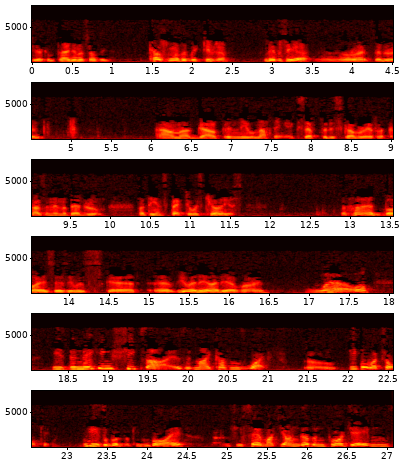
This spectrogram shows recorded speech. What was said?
she, a companion or something? Cousin of the victim, sir. Lives here. Uh, all right, send her in. Alma Galpin knew nothing except the discovery of her cousin in the bedroom. But the inspector was curious. The hired boy says he was scared. Have you any idea why? Well, he's been making sheep's eyes at my cousin's wife. No. People were talking. He's a good-looking boy. She's so much younger than poor James.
